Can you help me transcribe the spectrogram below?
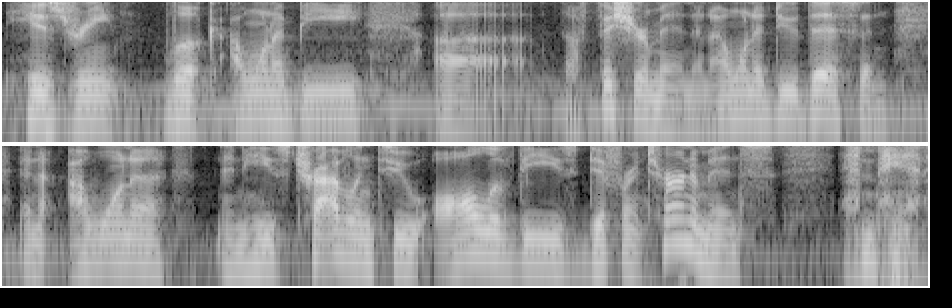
his dream. Look, I want to be uh, a fisherman and I want to do this and and I want to and he's traveling to all of these different tournaments and man,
